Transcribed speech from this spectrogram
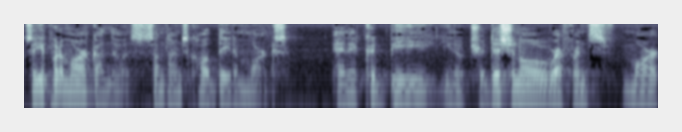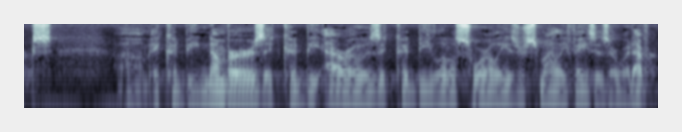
So you put a mark on those, sometimes called datum marks. And it could be, you know, traditional reference marks. Um, it could be numbers. It could be arrows. It could be little swirlies or smiley faces or whatever.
